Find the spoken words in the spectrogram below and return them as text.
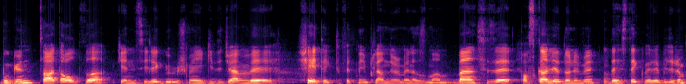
Bugün saat 6'da kendisiyle görüşmeye gideceğim ve şey teklif etmeyi planlıyorum en azından. Ben size Paskalya dönemi destek verebilirim.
